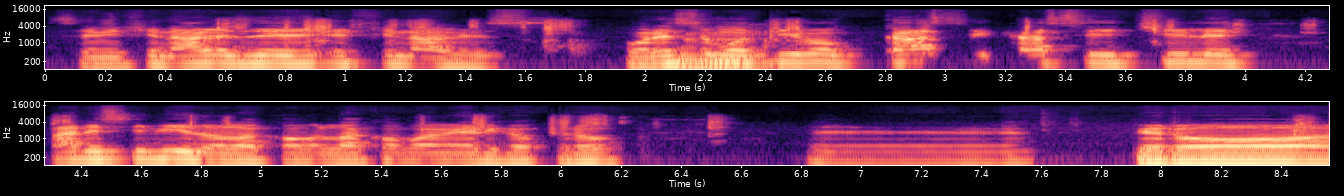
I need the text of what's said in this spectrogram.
semifinales y, finales. Por ese motivo, casi, casi Chile ha recibido la, la Copa América, pero eh, pero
